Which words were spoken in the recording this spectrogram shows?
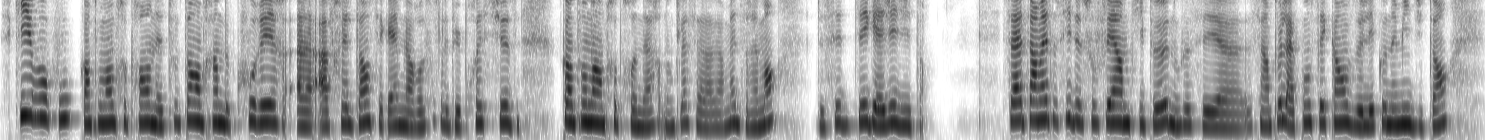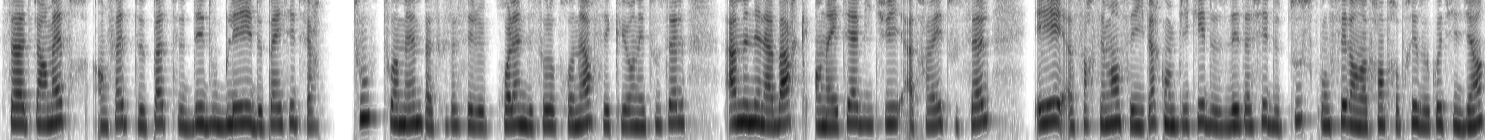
Ce qui est beaucoup quand on entreprend, on est tout le temps en train de courir euh, après le temps, c'est quand même la ressource la plus précieuse quand on est entrepreneur. Donc là, ça va permettre vraiment de se dégager du temps. Ça va te permettre aussi de souffler un petit peu, donc ça c'est euh, un peu la conséquence de l'économie du temps. Ça va te permettre en fait de pas te dédoubler, de pas essayer de faire tout toi-même parce que ça c'est le problème des solopreneurs, c'est qu'on est tout seul à mener la barque, on a été habitué à travailler tout seul et euh, forcément c'est hyper compliqué de se détacher de tout ce qu'on fait dans notre entreprise au quotidien.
